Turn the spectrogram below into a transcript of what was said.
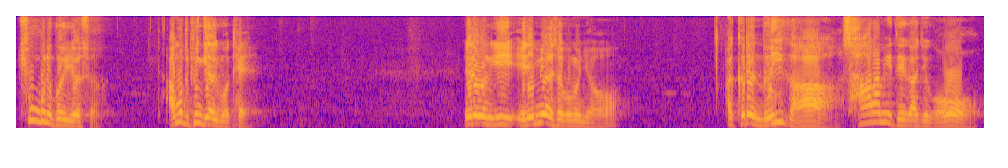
충분히 보여줘서 아무도 핑계하지 못해. 여러분 이 에레미야에서 보면요. 아 그래 너희가 사람이 돼 가지고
